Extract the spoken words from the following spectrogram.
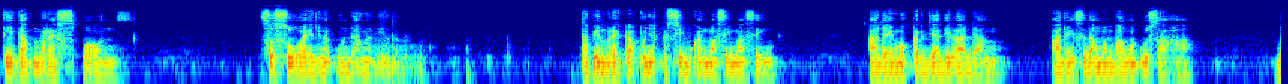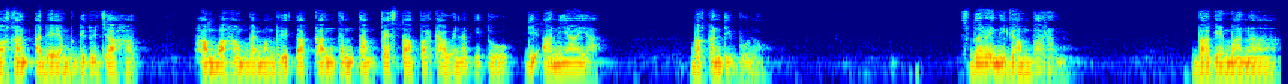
tidak merespons sesuai dengan undangan itu. Tapi mereka punya kesibukan masing-masing. Ada yang mau kerja di ladang, ada yang sedang membangun usaha, bahkan ada yang begitu jahat, hamba-hamba yang memberitakan tentang pesta perkawinan itu dianiaya, bahkan dibunuh. Saudara ini gambaran bagaimana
